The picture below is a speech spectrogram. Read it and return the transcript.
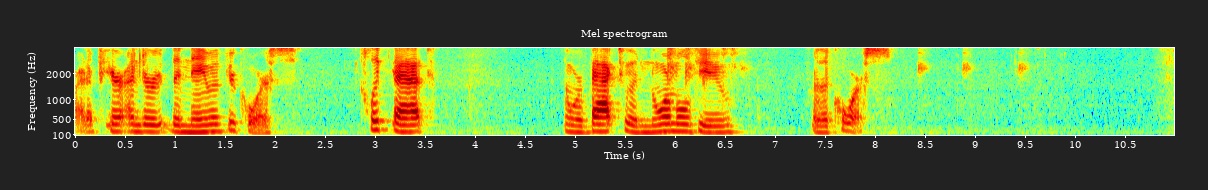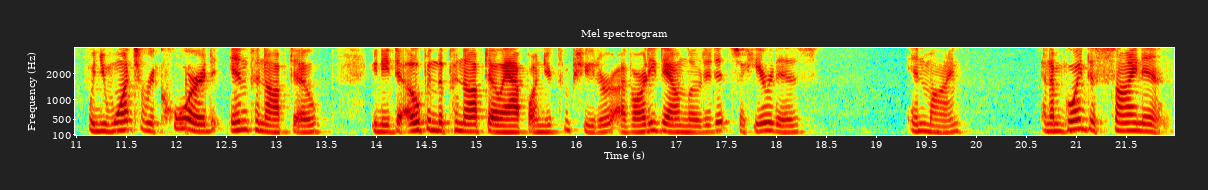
right up here under the name of your course. Click that, and we're back to a normal view for the course. When you want to record in Panopto, you need to open the Panopto app on your computer. I've already downloaded it, so here it is in mine. And I'm going to sign in.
